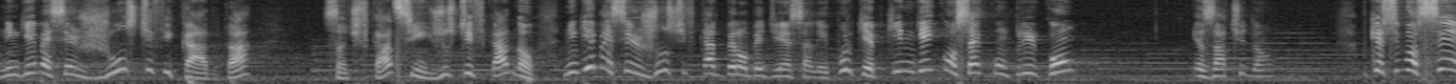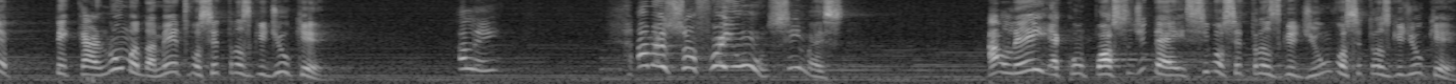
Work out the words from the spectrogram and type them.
Ninguém vai ser justificado, tá? Santificado sim, justificado não. Ninguém vai ser justificado pela obediência à lei. Por quê? Porque ninguém consegue cumprir com exatidão. Porque se você pecar num mandamento, você transgrediu o quê? A lei. Ah, mas só foi um. Sim, mas a lei é composta de dez. Se você transgrediu um, você transgrediu o quê?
